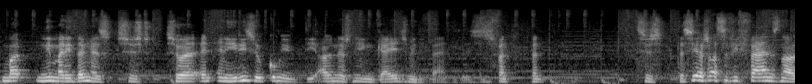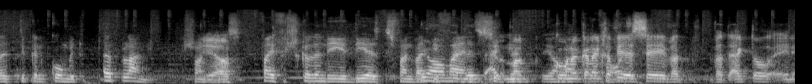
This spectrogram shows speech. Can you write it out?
maar nee, maar die ding is soos so en en hierdie is hoekom die, die owners nie engage met die fans. Is van van soos dis eers asof die fans nou hulle toe kan kom met 'n plan nie. Sean, ja. daar's vyf verskillende idees van wat ja, die fans so, maar ja, kon kan ek gou vir julle sê wat wat ek dol en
